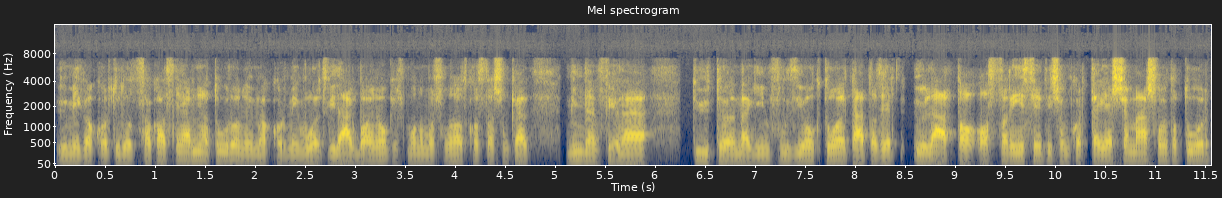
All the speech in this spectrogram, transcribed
ő még akkor tudott szakasz nyerni a túron, ő akkor még volt világbajnok, és mondom, most vonatkoztassunk el mindenféle tűtől, meg infúzióktól, tehát azért ő látta azt a részét is, amikor teljesen más volt a túr,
